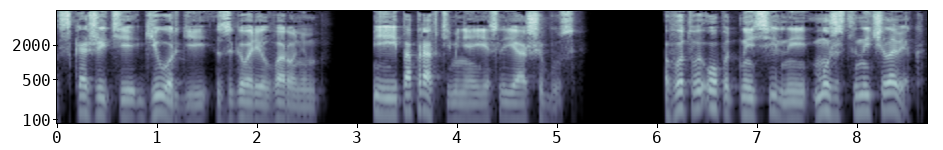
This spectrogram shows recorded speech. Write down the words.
Скажите, Георгий, заговорил Воронин. И поправьте меня, если я ошибусь. Вот вы опытный, сильный, мужественный человек.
